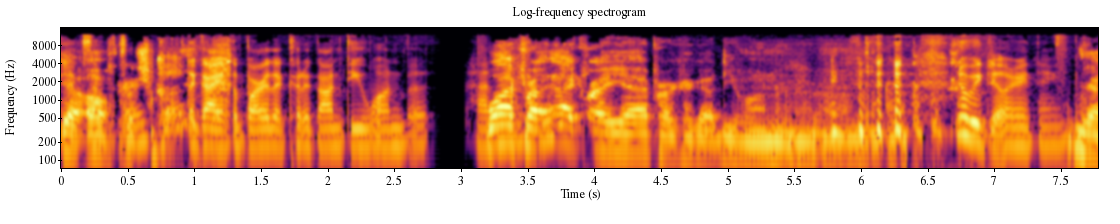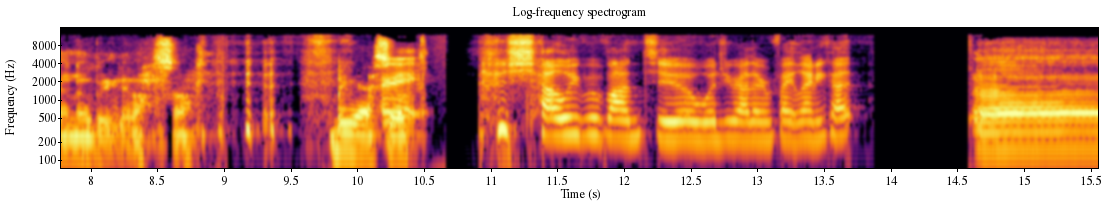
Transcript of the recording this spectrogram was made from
Yeah. Oh, for sure. the guy at the bar that could have gone D one, but. Well, I probably. I probably, yeah, I probably could have got D one. no big deal or anything. yeah, no big deal. So, but yeah, so right. Shall we move on to Would You Rather and Fight Liney Cut? uh,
